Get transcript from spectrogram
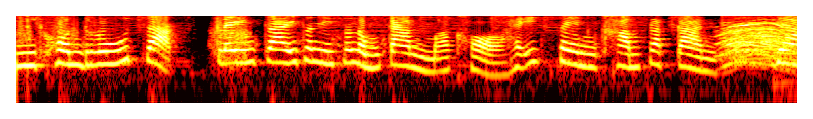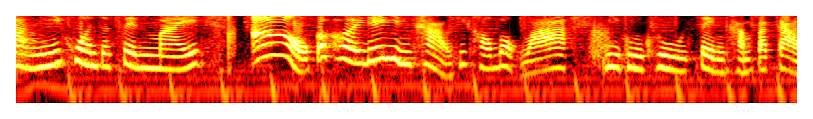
มีคนรู้จักเกรงใจสนิทสนมกันมาขอให้เซ็นค้ำประกัน อย่างนี้ควรจะเซ็นไหมอ้าวก็เคยได้ยินข่าวที่เขาบอกว่า มีคุณครูเซ็นค้ำประกัน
